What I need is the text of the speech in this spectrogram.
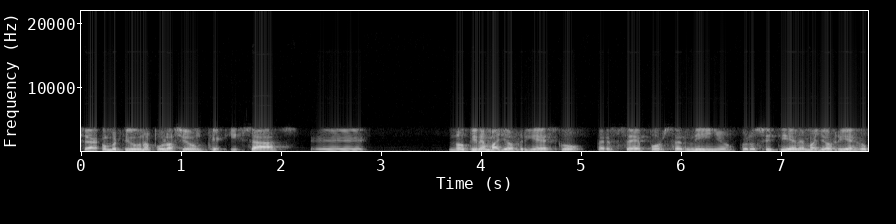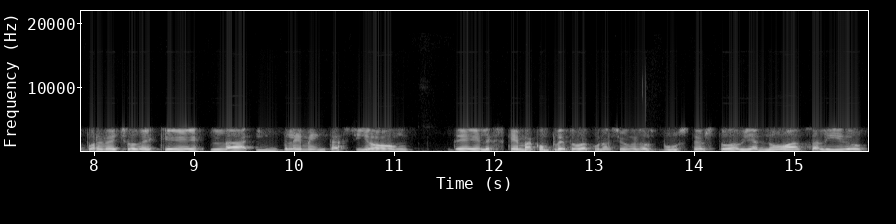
se ha convertido en una población que quizás eh, no tiene mayor riesgo per se por ser niño, pero sí tiene mayor riesgo por el hecho de que la implementación del esquema completo de vacunación y los boosters todavía no han salido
